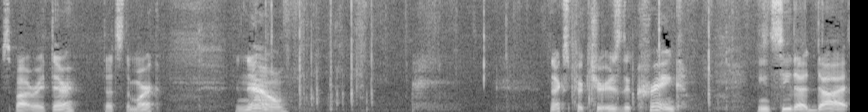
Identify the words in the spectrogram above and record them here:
spot right there. That's the mark. And now, next picture is the crank. You can see that dot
